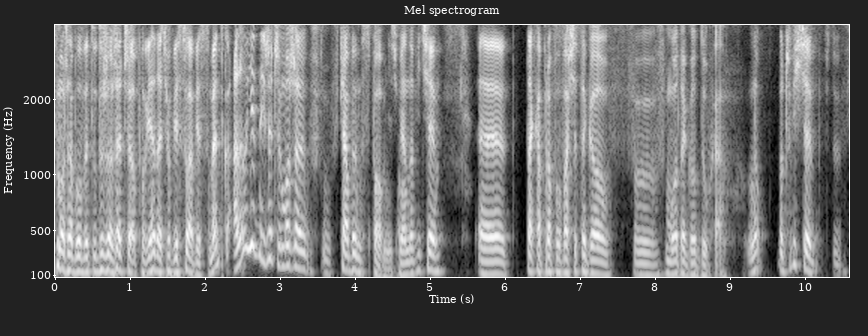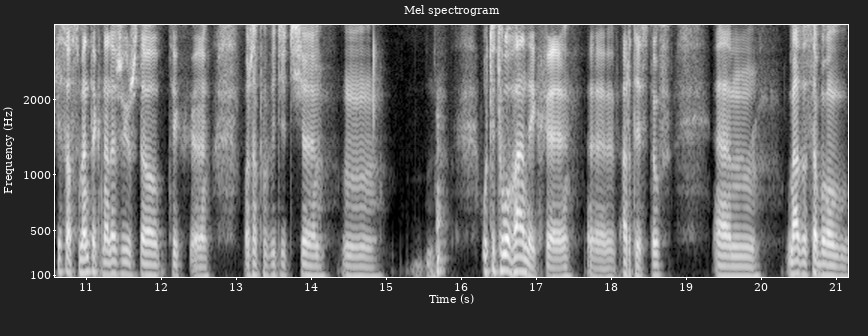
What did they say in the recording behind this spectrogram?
można byłoby tu dużo rzeczy opowiadać o Wiesławie Smentku, ale o jednej rzeczy może chciałbym wspomnieć, mianowicie e, tak a propos właśnie tego w, w młodego ducha. No, oczywiście Wiesław Smentek należy już do tych, e, można powiedzieć, e, um, utytułowanych e, artystów. Ma za sobą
